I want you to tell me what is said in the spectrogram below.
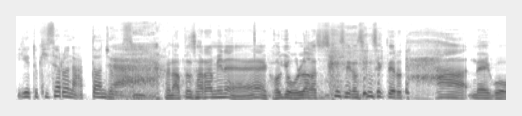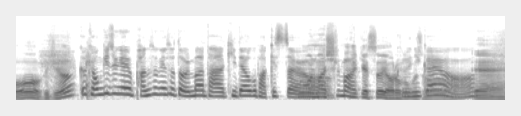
이게 또 기사로 났던 적이 있습니다. 야, 그 나쁜 사람이네. 거기 올라가서 생색은 생색대로 다 내고, 그죠? 그 경기 중에 방송에서도 얼마나 다 기대하고 봤겠어요. 얼마나 실망했겠어요, 여러분. 그러니까요. 예.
